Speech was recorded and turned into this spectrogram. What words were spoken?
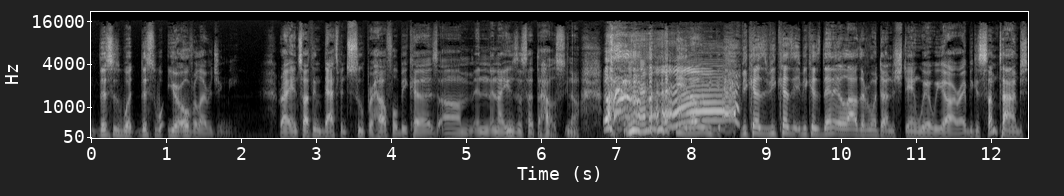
this is what this is what you're over leveraging me. Right. And so I think that's been super helpful because um and, and I use this at the house, you know. you know, because because because then it allows everyone to understand where we are, right? Because sometimes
